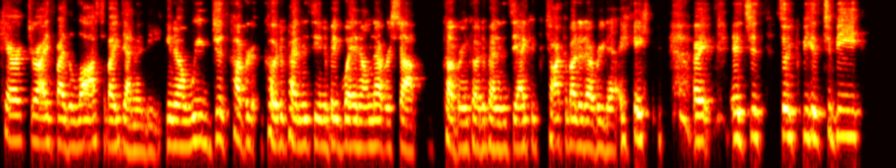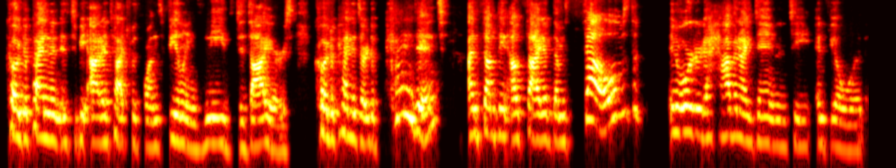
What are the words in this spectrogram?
characterized by the loss of identity. You know, we've just covered codependency in a big way, and I'll never stop covering codependency. I could talk about it every day. right. It's just so because to be codependent is to be out of touch with one's feelings, needs, desires. Codependents are dependent on something outside of themselves in order to have an identity and feel worthy.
